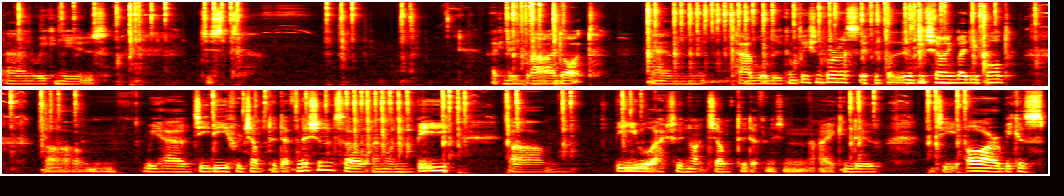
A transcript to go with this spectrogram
and we can use just I can do blah dot and tab will do completion for us if it isn't showing by default. Um, we have GD for jump to definition, so I'm on B. Um, B will actually not jump to definition. I can do GR because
